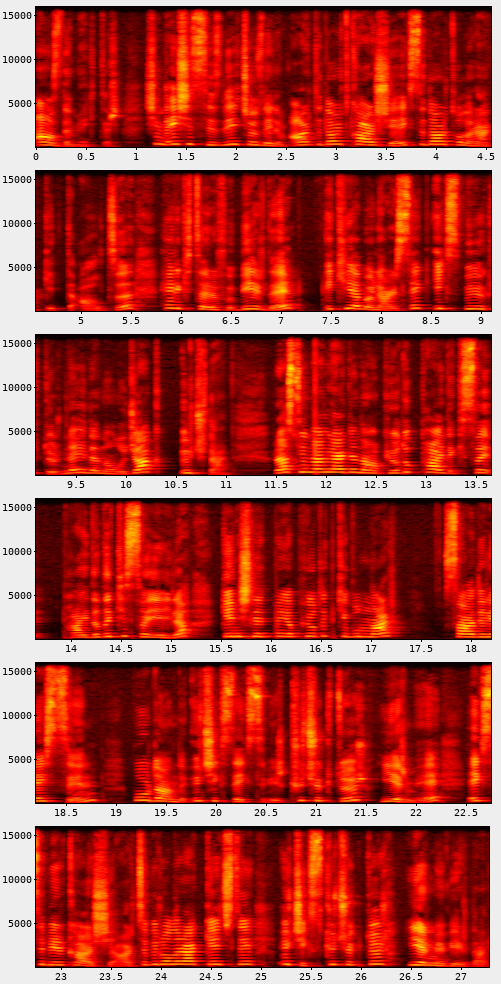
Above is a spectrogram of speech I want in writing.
az demektir. Şimdi eşitsizliği çözelim. Artı 4 karşıya eksi 4 olarak gitti 6. Her iki tarafı 1 de 2'ye bölersek x büyüktür. Neyden olacak? 3'ten. Rasyonellerde ne yapıyorduk? Paydaki sayı, paydadaki sayıyla genişletme yapıyorduk ki bunlar sadeleşsin. Buradan da 3x eksi 1 küçüktür 20. Eksi 1 karşıya artı 1 olarak geçti. 3x küçüktür 21'den.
